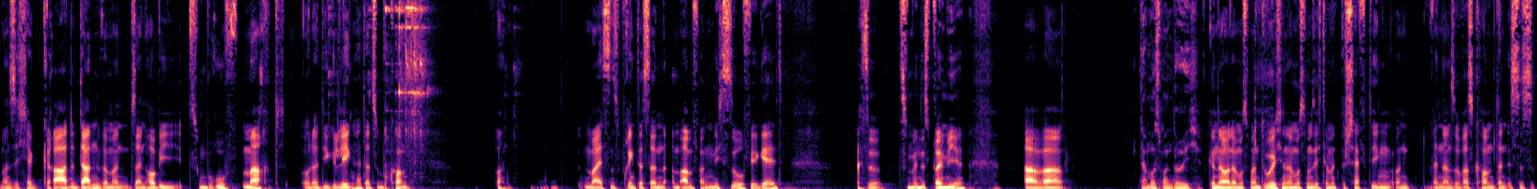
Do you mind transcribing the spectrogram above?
man sich ja gerade dann, wenn man sein Hobby zum Beruf macht oder die Gelegenheit dazu bekommt und meistens bringt das dann am Anfang nicht so viel Geld. Also zumindest bei mir. Aber da muss man durch. Genau, da muss man durch und dann muss man sich damit beschäftigen. Und wenn dann sowas kommt, dann ist es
